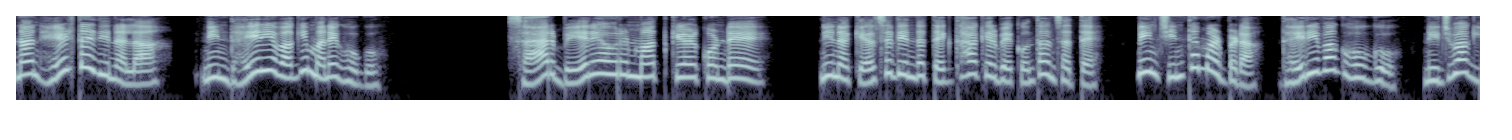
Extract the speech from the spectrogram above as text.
ನಾನ್ ಹೇಳ್ತಾ ಇದ್ದೀನಲ್ಲ ನೀನ್ ಧೈರ್ಯವಾಗಿ ಮನೆಗ್ ಹೋಗು. ಸಾರ್ ಬೇರೆಯವ್ರನ್ ಮಾತ್ ಕೇಳ್ಕೊಂಡೆ ನಿನ್ನ ಕೆಲ್ಸದಿಂದ ತೆಗ್ದ್ ಹಾಕಿರ್ಬೇಕು ಅಂತ ಅನ್ಸತ್ತೆ. ನೀನ್ ಚಿಂತೆ ಮಾಡ್ಬೇಡ ಧೈರ್ಯವಾಗಿ ಹೋಗು. ನಿಜವಾಗಿ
